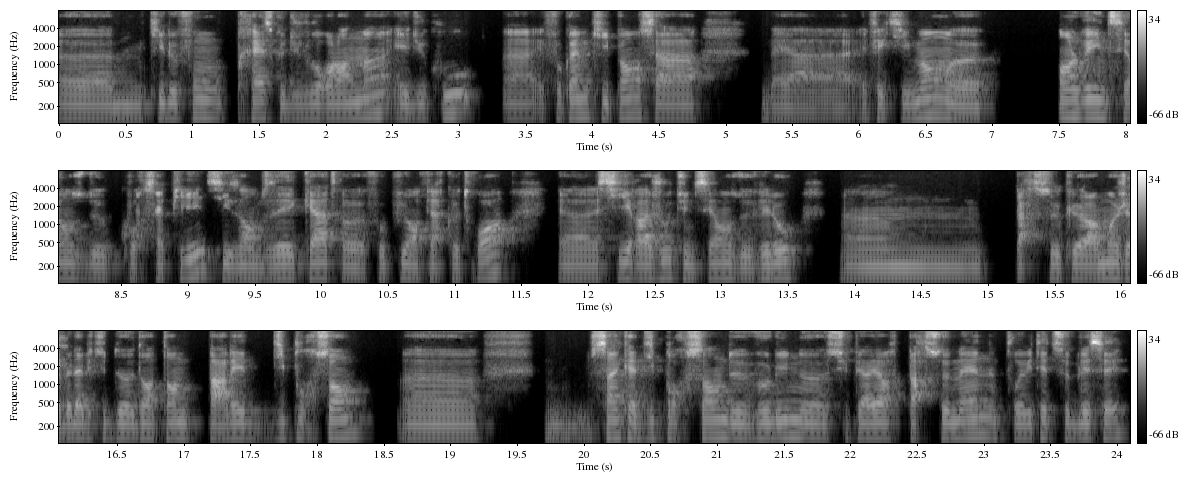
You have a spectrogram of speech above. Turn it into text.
euh, qui le font presque du jour au lendemain, et du coup, euh, il faut quand même qu'ils pensent à, ben, à, effectivement euh, enlever une séance de course à pied. S'ils en faisaient quatre, euh, faut plus en faire que trois. Euh, s'ils rajoutent une séance de vélo, euh, parce que alors moi j'avais l'habitude de- d'entendre parler de 10%, euh, 5 à 10% de volume supérieur par semaine pour éviter de se blesser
